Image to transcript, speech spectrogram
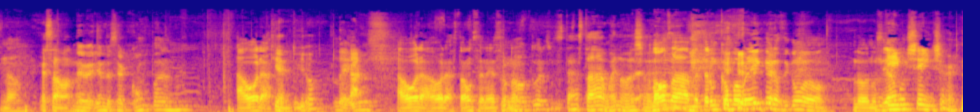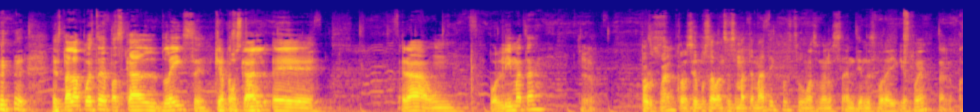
No. Esa onda. Deberían de ser compas, ¿no? Ahora. ¿Quién? ¿Tú y yo? De Ah, ellos. Ahora, ahora. Estamos en eso, no, ¿no? tú eres un... está, está bueno eso. ¿eh? Vamos a meter un combo breaker, así como lo Un Game anunciamos. changer. Está la apuesta de Pascal Blaise. ¿Qué Que Pascal eh, era un polímata. Por, Pascual. conocido por sus avances matemáticos. Tú más o menos entiendes por ahí qué fue. Está loco.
